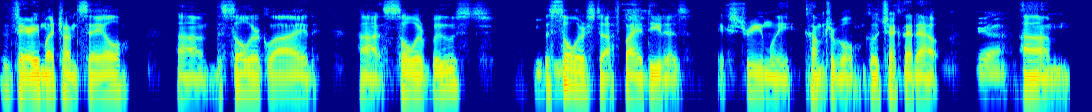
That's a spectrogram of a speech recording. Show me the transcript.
very much on sale. Um, the Solar Glide, uh, Solar Boost, the Mhm. Solar stuff by Adidas, extremely comfortable. Go check that out. Yeah. Um,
